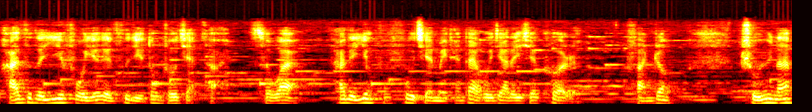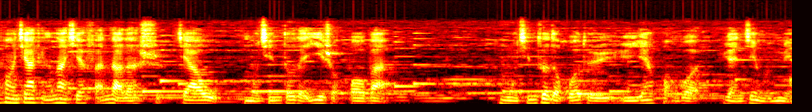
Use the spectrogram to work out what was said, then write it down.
孩子的衣服也得自己动手剪裁。此外，还得应付父亲每天带回家的一些客人。反正。属于南方家庭那些繁杂的事家务，母亲都得一手包办。母亲做的火腿与腌黄瓜远近闻名，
